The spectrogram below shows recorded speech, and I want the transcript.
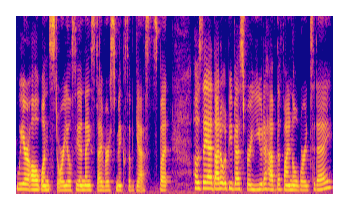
We Are All One Story. You'll see a nice, diverse mix of guests. But Jose, I thought it would be best for you to have the final word today.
